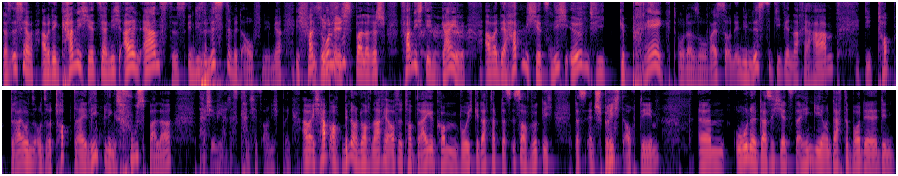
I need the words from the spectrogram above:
Das ist ja, aber den kann ich jetzt ja nicht allen Ernstes in diese Liste mit aufnehmen, ja. Ich fand Wieso den nicht? fußballerisch, fand ich den geil, aber der hat mich jetzt nicht irgendwie geprägt oder so, weißt du? Und in die Liste, die wir nachher haben, die Top 3, unsere Top 3 Lieblingsfußballer, da habe ich irgendwie, ja, das kann ich jetzt auch nicht bringen. Aber ich habe auch, bin auch noch nachher auf eine Top 3 gekommen, wo ich gedacht habe, das ist auch wirklich, das entspricht auch dem ähm, ohne dass ich jetzt da hingehe und dachte, boah, der, den,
